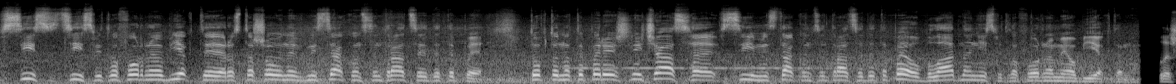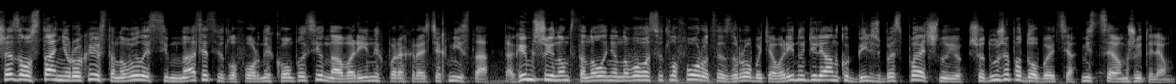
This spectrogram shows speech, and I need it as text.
Всі ці світлофорні об'єкти розташовані в місцях концентрації ДТП. Тобто на теперішній час е, всі міста концентрації ДТП обладнані світлофорними об'єктами. Лише за останні роки встановили 17 світлофорних комплексів на аварійних перехрестях міста. Таким чином, встановлення нового світлофору це зробить аварійну ділянку більш безпечною, що дуже подобається місцевим жителям.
